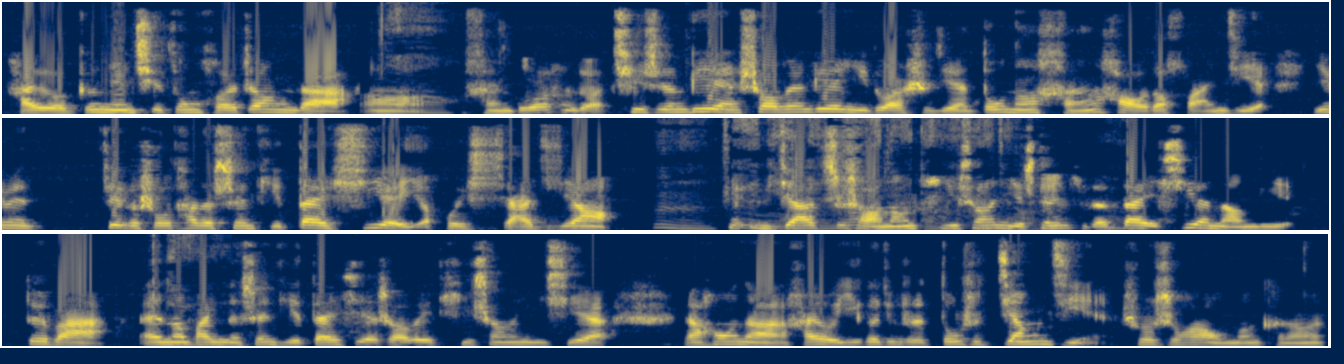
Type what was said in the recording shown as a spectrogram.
还有更年期综合症的，嗯，哦很多很多。其实练稍微练一段时间，都能很好的缓解，因为这个时候他的身体代谢也会下降，嗯，这个瑜伽至少能提升你身体的代谢能力，对吧？哎，能把你的身体代谢稍微提升一些。然后呢，还有一个就是都是僵紧。说实话，我们可能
